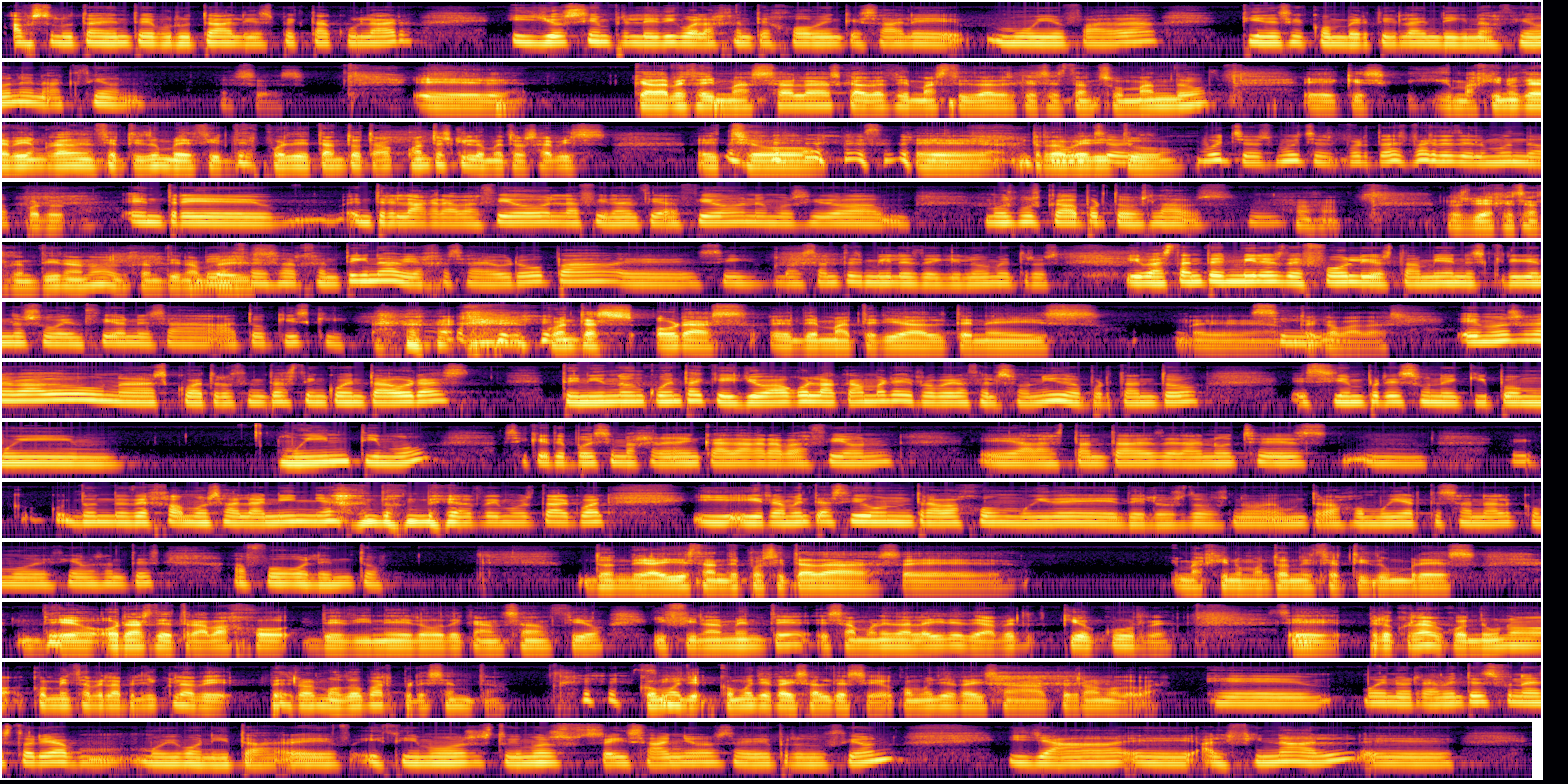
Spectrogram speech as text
absolutamente brutal y espectacular. Y yo siempre le digo a la gente joven que sale muy enfadada, tienes que convertir la indignación en acción. Eso es. Eh, cada vez hay más salas, cada vez hay más ciudades que se están sumando, eh, que imagino que había un grado de incertidumbre, decir, después de tanto trabajo, ¿cuántos kilómetros habéis hecho eh, Robert muchos, y tú? Muchos, muchos, por todas partes del mundo. Entre, entre la grabación, la financiación, hemos, ido hemos buscado por todos lados. Los viajes a Argentina, ¿no? Argentina viajes a Argentina, viajes a Europa, eh, sí, bastantes miles de kilómetros. Y bastantes miles de folios también escribiendo subvenciones a, a Tokiski. ¿Cuántas horas eh, de material tenéis eh, recabadas? Hemos grabado unas 450 horas teniendo en cuenta que yo hago la cámara y Robert hace el sonido, por tanto siempre es un equipo muy, muy íntimo, así que te puedes imaginar en cada grabación eh, a las tantas de la noche es mm, eh, donde dejamos a la niña, donde hacemos tal cual. Y, realmente ha sido un trabajo muy de, los dos, ¿no? un trabajo muy artesanal, como decíamos antes, a fuego lento. Donde ahí están depositadas, eh, imagino, un montón de incertidumbres, de horas de trabajo, de dinero, de cansancio y finalmente esa moneda al aire de a ver qué ocurre. Eh, pero claro, cuando uno comienza a ver la película ve Pedro Almodóvar presenta. ¿Cómo, ¿Cómo, llegáis al deseo? ¿Cómo llegáis a Pedro Almodóvar? Eh, bueno, realmente es una historia muy bonita. Eh, hicimos, estuvimos seis años de producción y ya al final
